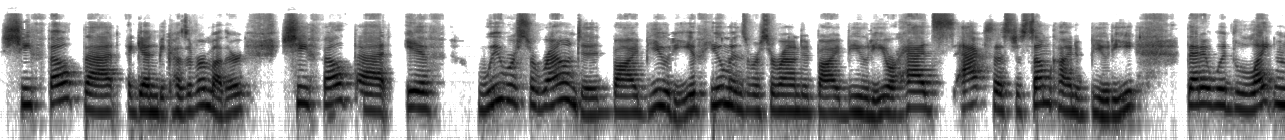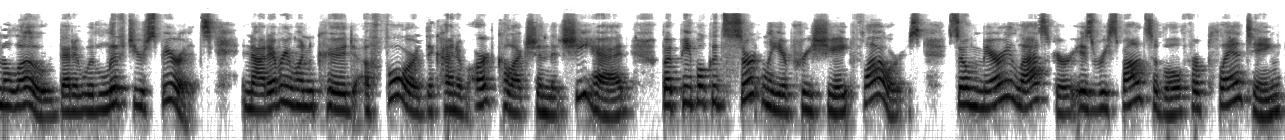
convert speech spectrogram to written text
she felt that again because of her mother she felt that if we were surrounded by beauty, if humans were surrounded by beauty or had access to some kind of beauty, that it would lighten the load, that it would lift your spirits. Not everyone could afford the kind of art collection that she had, but people could certainly appreciate flowers. So Mary Lasker is responsible for planting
